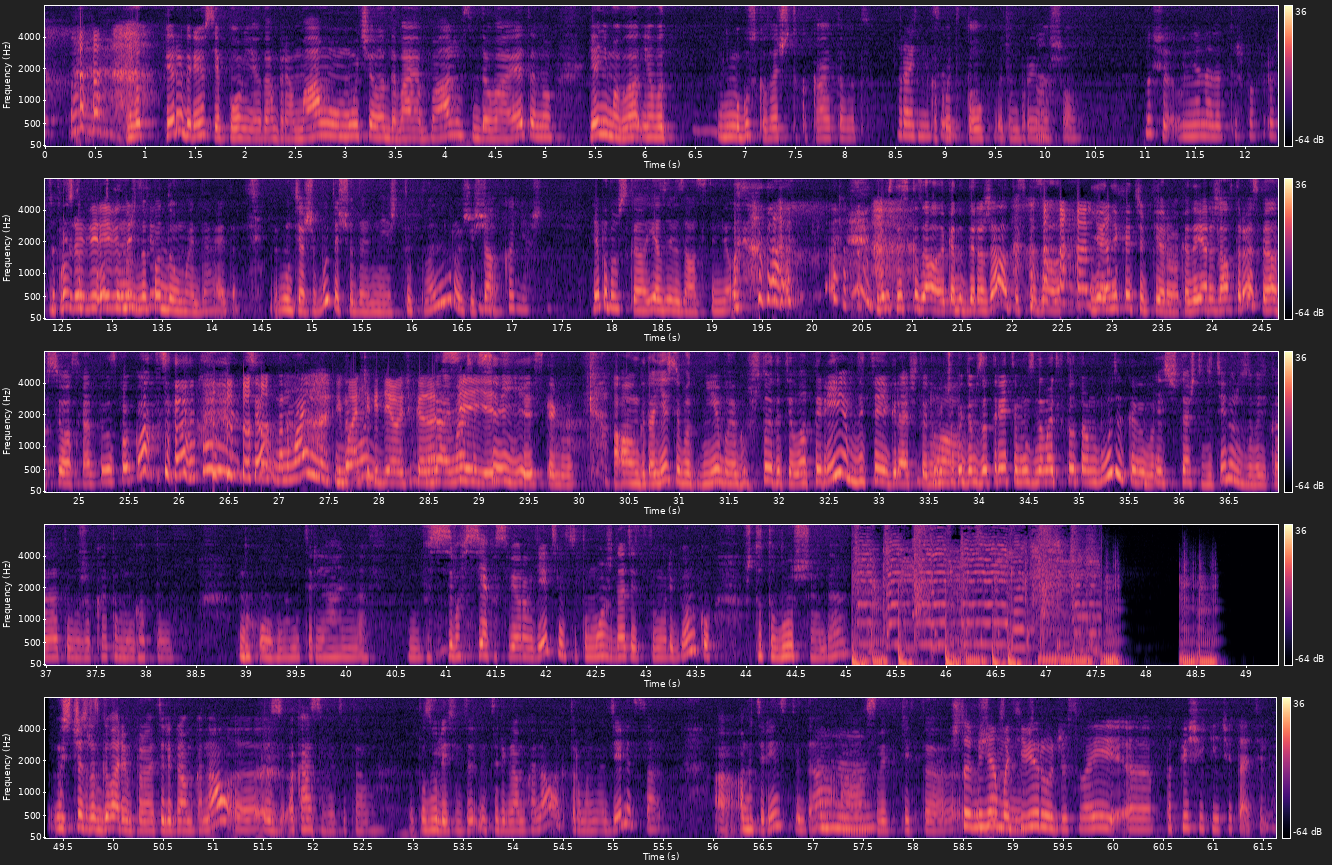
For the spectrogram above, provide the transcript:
Ну вот первую беременность я помню, я там прям маму мучила, давай обмажемся, давай это, но я не могла, я вот не могу сказать, что какая-то вот Разница. какой-то толк в этом произошел. Ну все, мне надо тоже попробовать. Со Просто, просто нужно подумать, да, это. У тебя же будет еще дальнейшее, ты планируешь еще? Да, конечно. Я потому что сказала, я завязала с этим делом. Просто ты сказала, когда ты рожала, ты сказала, я не хочу первого. Когда я рожала второе, я сказала, все, Асхат, ты успокойся. Все, нормально. И давай». мальчик, и девочка, да, все есть. все есть, как бы. А он говорит, а если вот не было? Я говорю, что это, тебе лотерея в детей играть, что ли? Мы что, пойдем за третьим узнавать, кто там будет? Как бы? Я считаю, что детей нужно заводить, когда ты уже к этому готов. Духовно, материально, во всех сферах деятельности ты можешь дать этому ребенку что-то лучшее, да? Мы сейчас разговариваем про телеграм-канал. э, Оказывается, это позволили телеграм-канал, о котором она делится, а, о материнстве, да, Мгм. о своих каких-то... Что меня мотивируют же свои э, подписчики и читатели.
